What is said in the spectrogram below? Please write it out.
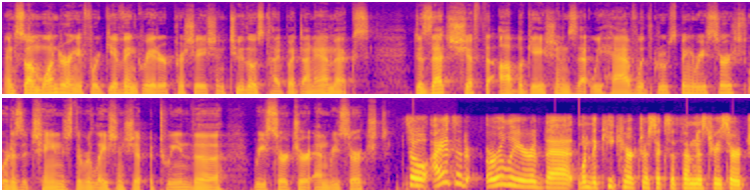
And so I'm wondering if we're giving greater appreciation to those type of dynamics, does that shift the obligations that we have with groups being researched or does it change the relationship between the researcher and researched? So I had said earlier that one of the key characteristics of feminist research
